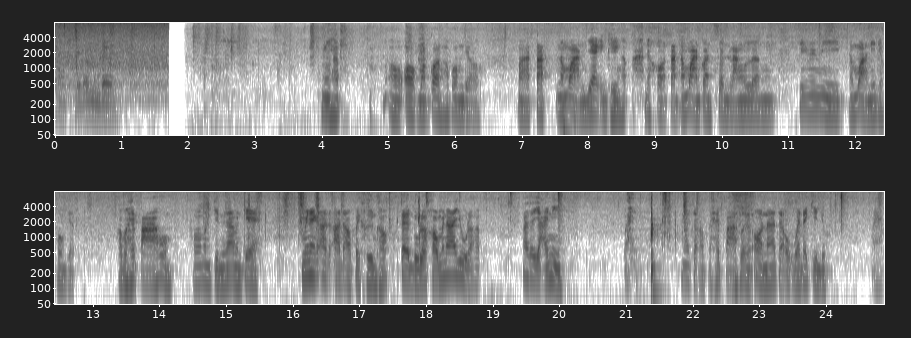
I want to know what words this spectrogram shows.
อ่าเสร็จแล้วเหมือนเดิม นี่ครับ เอาออกมาก่อนครับผมเดี๋ยว มาตัดน้ำหวานแยกอีกทีครับ เดี๋ยวขอตัดน้ำหวานก่อนส่วนรังเรืองที่ไม่มีน้ำหวานนี้เดี๋ยวผมจะ เอาไปให้ปลาครับผม เพราะว่ามันกินไม่ได้มันแก่ ไม่แน่ก็อาจอาจจะเอาไปคืนเขา แต่ดูแล้วเขาไม่น่าอยู่แล้วครับ น่าจะย้ายหนี ไป น่าจะเอาไปให้ปลาส่วนอ่อนน่าจะเอาไว้ได้กินอยู่ ไปครับ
